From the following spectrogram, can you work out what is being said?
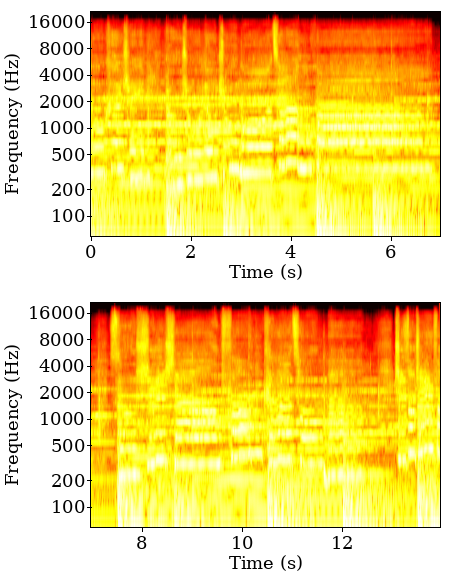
无可追。留住留住莫仓皇。俗世相逢可匆忙，知否知否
